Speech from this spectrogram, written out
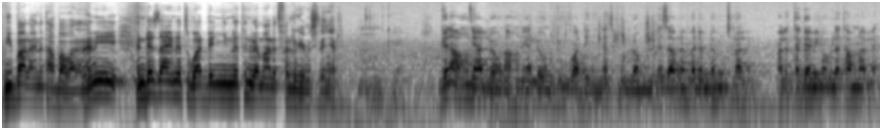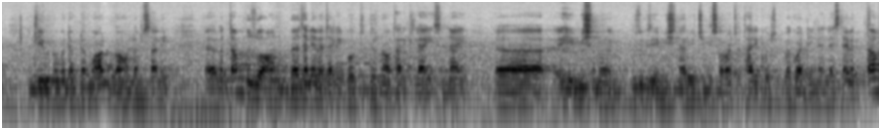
የሚባል አይነት አባባል አለ። እኔ እንደዛ አይነት ጓደኝነትን ለማለት ፈልገው ይመስለኛል። ግን አሁን ያለውን አሁን ያለውን ግን ጓደኝነት ሙሉ ለሙሉ እንደዛ ብለን መደምደም እንችላለን ማለት ተገቢ ነው ብለህ ታምናለህ? እንዲህ ብሎ መደምደሙ አሉ። አሁን ለምሳሌ በጣም ብዙ አሁን በተለይ በተለይ በውትድርናው ታሪክ ላይ ስናይ ይሄ mission ብዙ ጊዜ ሚሽነሪዎች የሚሰሯቸው ታሪኮች በጓደኝነት ላይ ስታይ በጣም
